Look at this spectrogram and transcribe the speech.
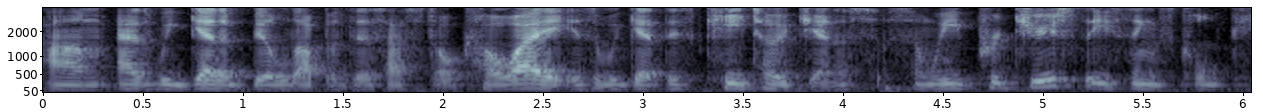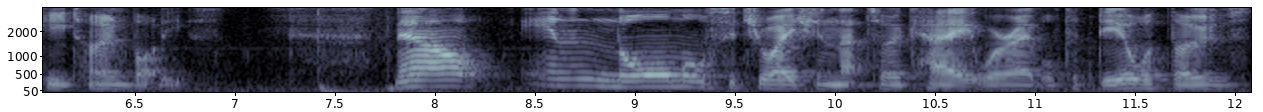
um, as we get a buildup of this acetyl CoA is that we get this ketogenesis and we produce these things called ketone bodies. Now, in a normal situation, that's okay. We're able to deal with those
